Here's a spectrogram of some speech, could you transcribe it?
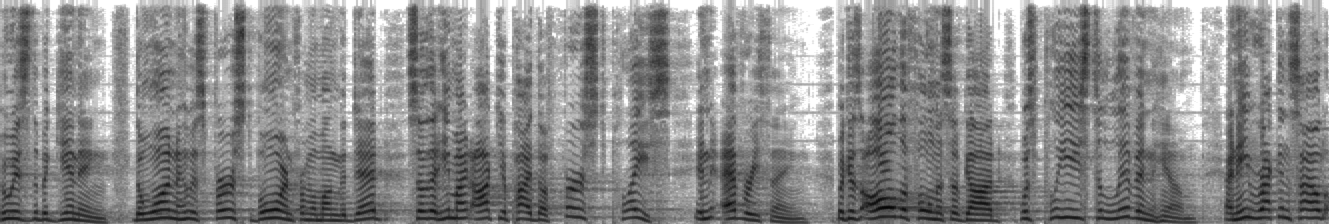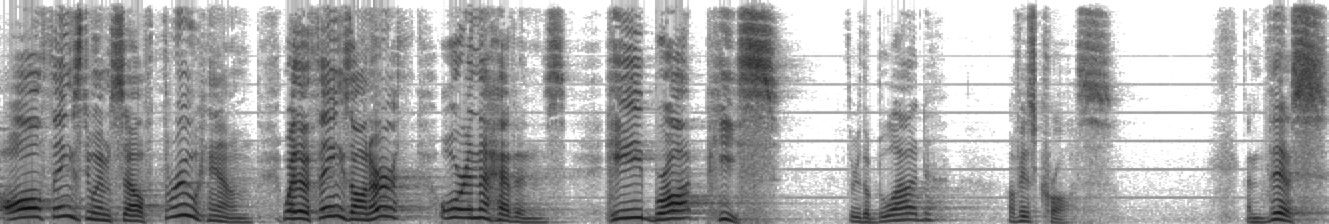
who is the beginning, the one who is firstborn from among the dead, so that he might occupy the first place in everything. Because all the fullness of God was pleased to live in him, and he reconciled all things to himself through him, whether things on earth or in the heavens. He brought peace through the blood of his cross. And this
